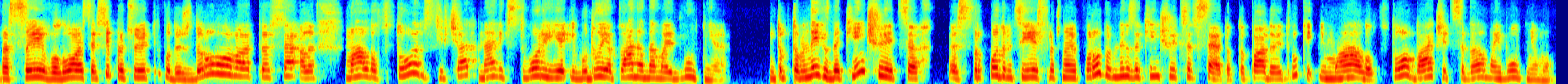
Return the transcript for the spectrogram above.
краси, волосся. Всі працюють, ти будеш здорова, то все, але мало хто з дівчат навіть створює і будує плани на майбутнє. Тобто в них закінчується е, з приходом цієї страшної хвороби, в них закінчується все. Тобто падають руки, і мало хто бачить себе в майбутньому.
